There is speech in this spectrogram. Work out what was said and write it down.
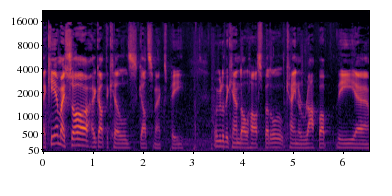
I came, I saw, I got the kills, got some XP. We'll go to the Kendall Hospital, kind of wrap up the uh,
